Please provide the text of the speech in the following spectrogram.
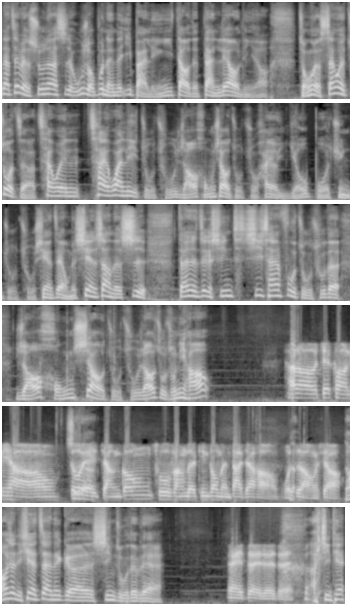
那这本书呢，是无所不能的一百零一道的蛋料理哦。总共有三位作者：蔡万蔡万利主厨、饶洪孝主厨，还有尤伯俊主厨。现在在我们线上的是担任这个新西餐副主厨的饶洪孝主厨。饶主厨你好。Hello，Jacko，你好，各位蒋公厨房的听众们，大家好，我是饶洪笑。饶洪笑，你现在在那个新竹，对不对？哎，对对对。啊，今天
